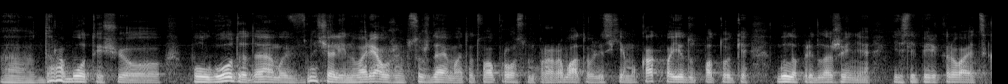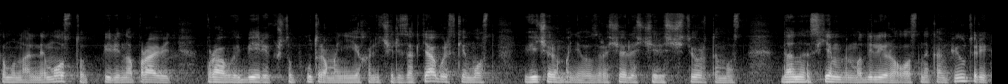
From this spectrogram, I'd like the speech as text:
э, до работы еще полгода, да, мы в начале января уже обсуждаем этот вопрос, мы прорабатывали схему, как поедут потоки. Было предложение, если перекрывается коммунальный мост, то перенаправить правый берег, чтобы утром они ехали через Октябрьский мост, вечером они возвращались через Четвертый мост. Данная схема моделировалась на компьютере,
